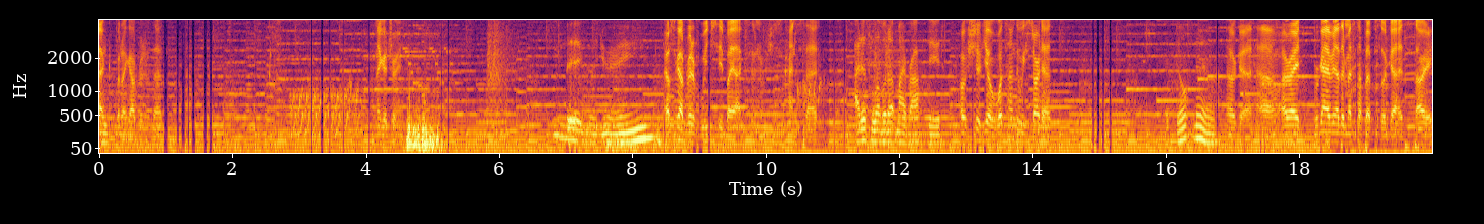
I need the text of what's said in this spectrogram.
I'm peck, but I got rid of that. Mega Drain. Mega Drain. I also got rid of Leech Seed by accident, which is kind of sad. I just leveled up my rock dude. Oh shit, yo, what time do we start at? I don't know. Oh god. Um, alright, we're gonna have another messed up episode, guys. Sorry.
